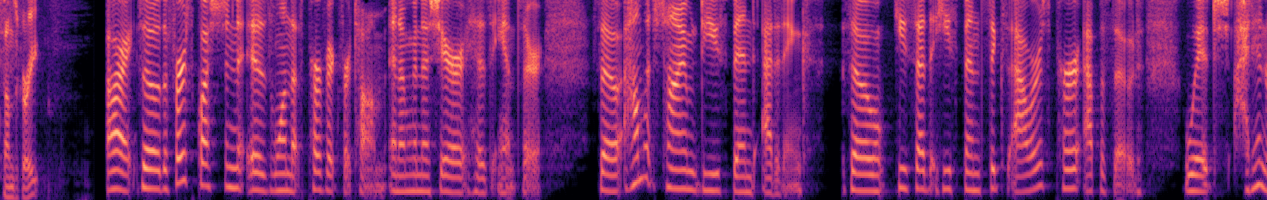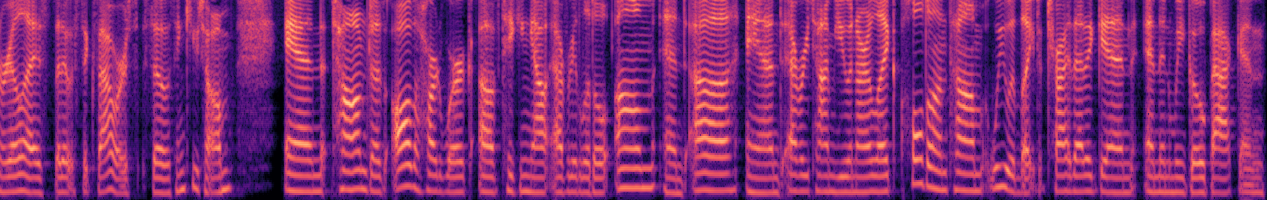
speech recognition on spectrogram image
Sounds great. All right. So the first question is one that's perfect for Tom, and I'm going to share his answer. So, how much time do you spend editing? So he said that he spends six hours per episode, which I didn't realize that it was six hours. So thank you, Tom. And Tom does all the hard work of taking out every little um and uh. And every time you and I are like, hold on, Tom, we would like to try that again. And then we go back and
